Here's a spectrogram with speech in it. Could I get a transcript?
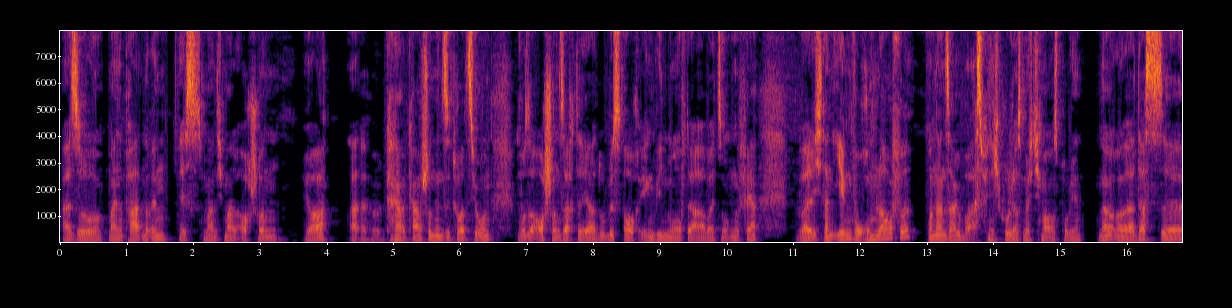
Also meine Partnerin ist manchmal auch schon, ja, äh, kam schon in Situationen, wo sie auch schon sagte, ja, du bist auch irgendwie nur auf der Arbeit so ungefähr, weil ich dann irgendwo rumlaufe und dann sage, boah, das finde ich cool, das möchte ich mal ausprobieren. Ne? Oder das, äh,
